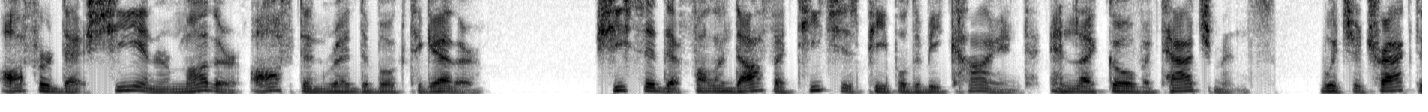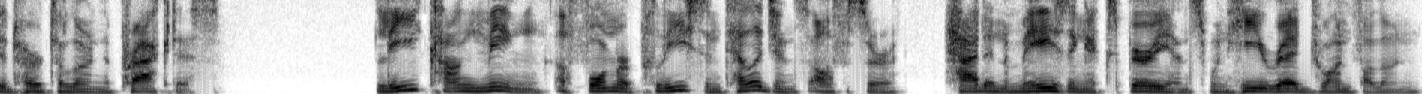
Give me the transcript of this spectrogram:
offered that she and her mother often read the book together. She said that Falun Dafa teaches people to be kind and let go of attachments, which attracted her to learn the practice. Li Kangming, a former police intelligence officer, had an amazing experience when he read Zhuan Falun.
